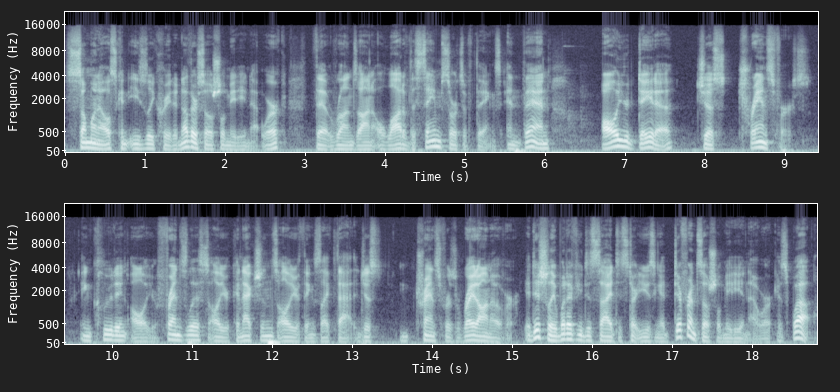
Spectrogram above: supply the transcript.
someone else can easily create another social media network that runs on a lot of the same sorts of things. And then all your data just transfers, including all your friends lists, all your connections, all your things like that. It just transfers right on over. Additionally, what if you decide to start using a different social media network as well?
